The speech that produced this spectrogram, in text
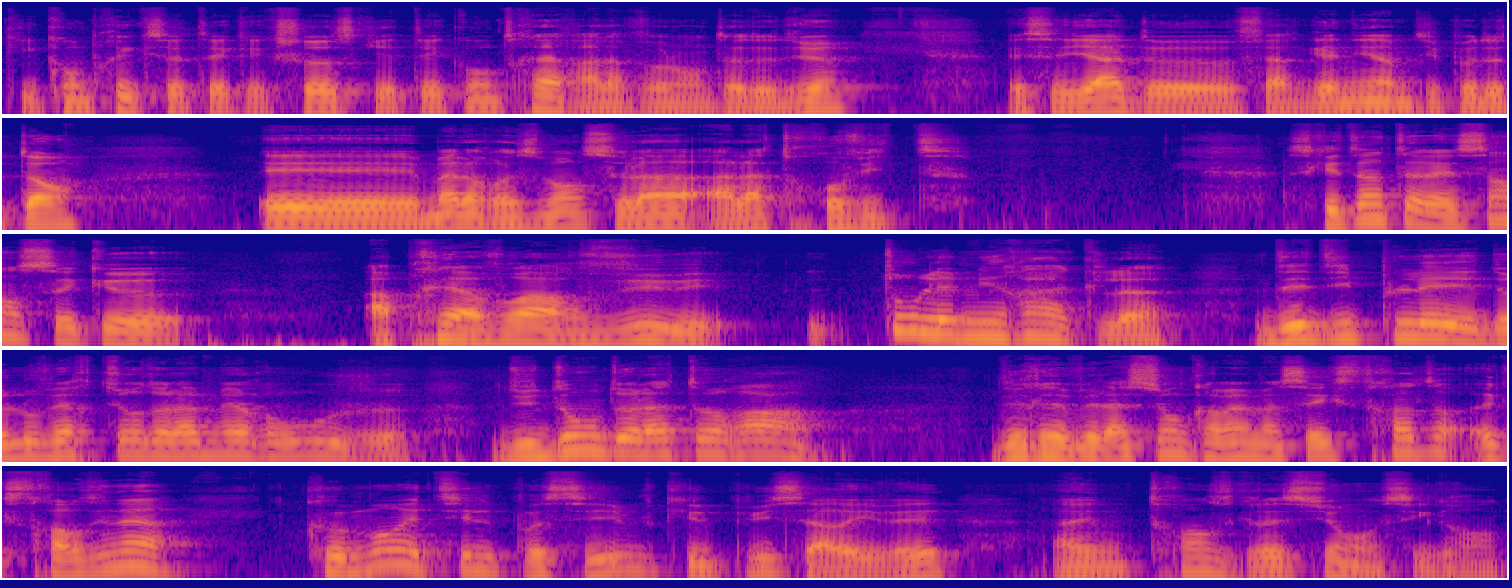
qui comprit que c'était quelque chose qui était contraire à la volonté de Dieu, essaya de faire gagner un petit peu de temps et malheureusement cela alla trop vite. Ce qui est intéressant, c'est que après avoir vu tous les miracles des dix plaies, de l'ouverture de la mer Rouge, du don de la Torah, des révélations quand même assez extraordinaires. Comment est-il possible qu'il puisse arriver à une transgression aussi grande?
